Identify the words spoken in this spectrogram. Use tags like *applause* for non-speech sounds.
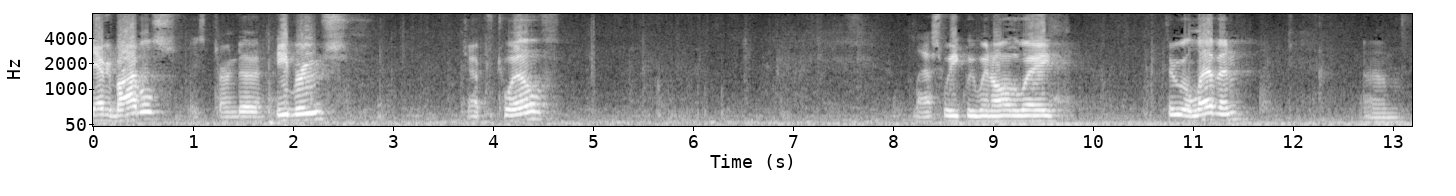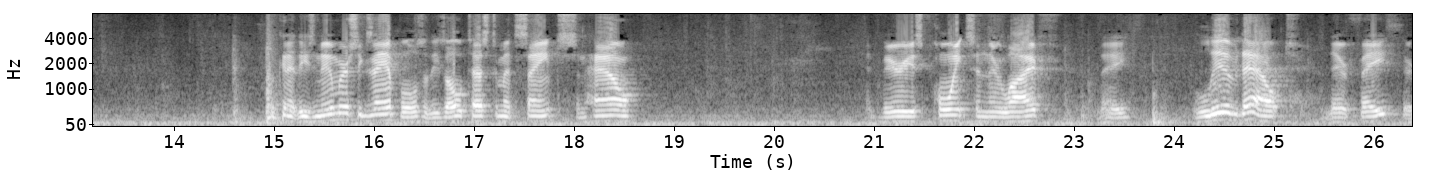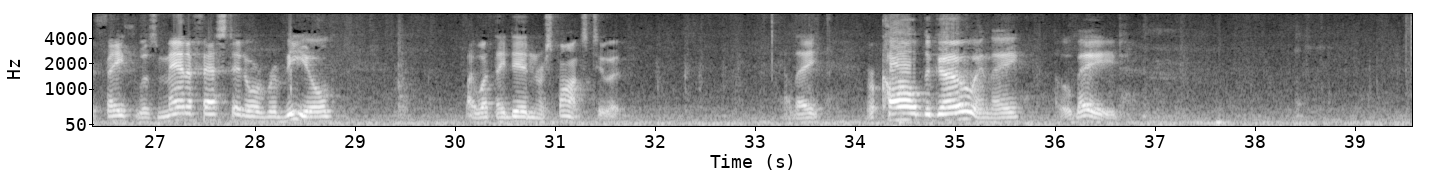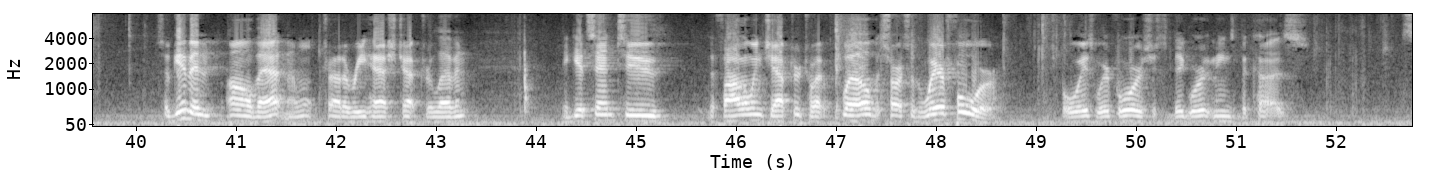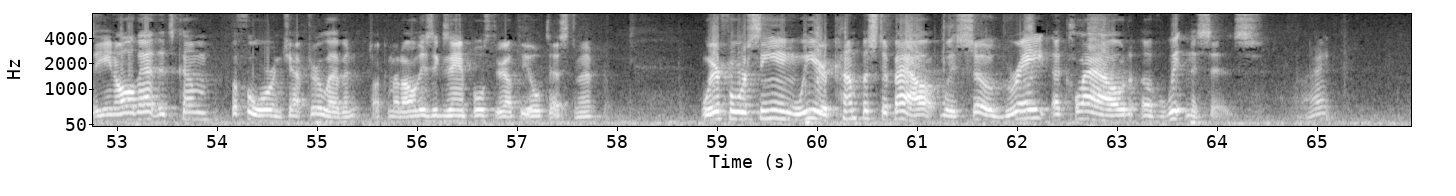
You have your Bibles, please turn to Hebrews chapter 12. Last week we went all the way through 11, um, looking at these numerous examples of these Old Testament saints and how, at various points in their life, they lived out their faith. Their faith was manifested or revealed by what they did in response to it. They were called to go and they obeyed. So, given all that, and I won't try to rehash chapter 11, it gets into the following chapter 12. It starts with wherefore. Boys, wherefore is just a big word. It means because. Seeing all that that's come before in chapter 11, talking about all these examples throughout the Old Testament. Wherefore, seeing we are compassed about with so great a cloud of witnesses. All right?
